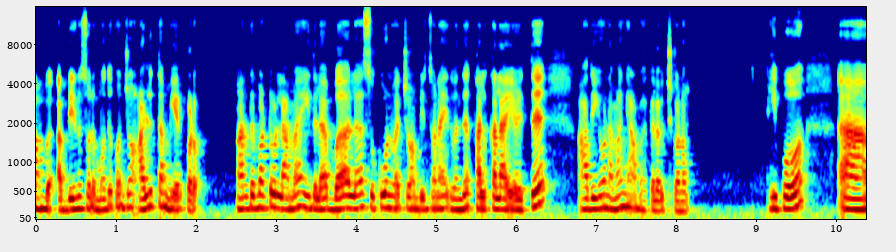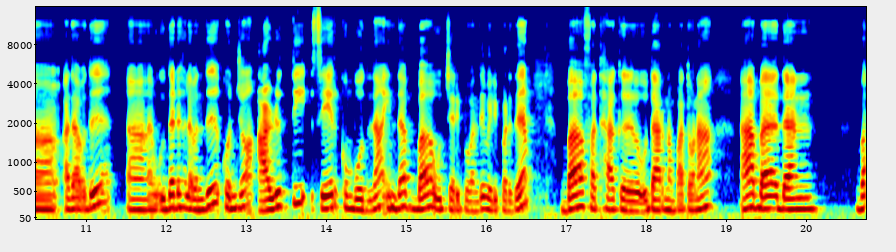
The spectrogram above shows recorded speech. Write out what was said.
அப் அப்படின்னு சொல்லும்போது கொஞ்சம் அழுத்தம் ஏற்படும். அது மட்டும் இல்லாமல் இதில் பல சுக்கூன் வச்சோம் அப்படின்னு சொன்னால் இது வந்து கல்கலா எழுத்து. அதையும் நம்ம ஞாபகத்தில் வச்சுக்கணும். இப்போது அதாவது உதடுகளை வந்து கொஞ்சம் அழுத்தி சேர்க்கும் போது தான் இந்த ப உச்சரிப்பு வந்து வெளிப்படுது. ப ஃபத்தாக்கு உதாரணம் பார்த்தோன்னா அ ப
